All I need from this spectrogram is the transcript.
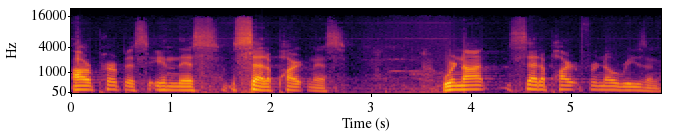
our purpose in this set apartness? We're not set apart for no reason.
